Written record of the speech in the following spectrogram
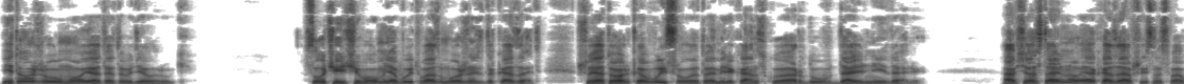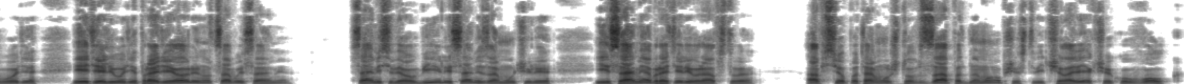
и тоже умою от этого дела руки в случае чего у меня будет возможность доказать, что я только выслал эту американскую орду в дальние дали. А все остальное, оказавшись на свободе, эти люди проделали над собой сами. Сами себя убили, сами замучили и сами обратили в рабство. А все потому, что в западном обществе человек человеку волк,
